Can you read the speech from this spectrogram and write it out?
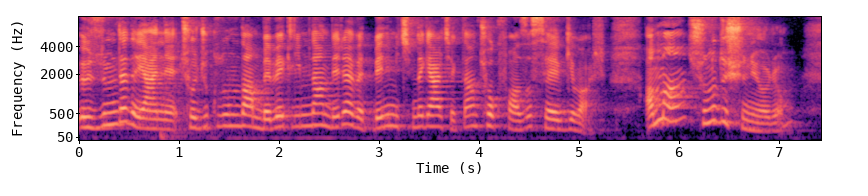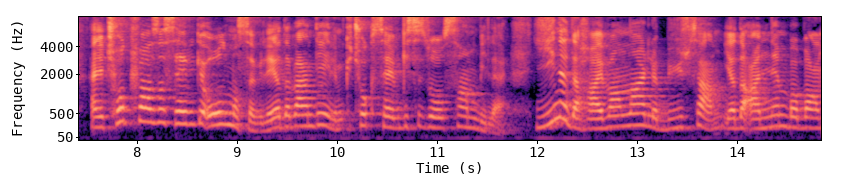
özümde de yani çocukluğumdan, bebekliğimden beri evet benim içimde gerçekten çok fazla sevgi var. Ama şunu düşünüyorum. Hani çok fazla sevgi olmasa bile ya da ben diyelim ki çok sevgisiz olsam bile yine de hayvanlarla büyüsem ya da annem babam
